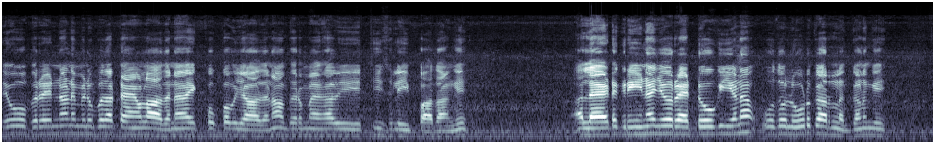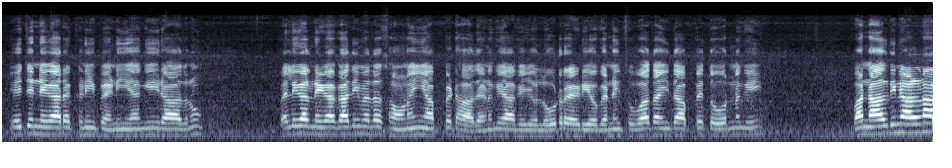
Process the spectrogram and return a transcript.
ਤੇ ਉਹ ਫਿਰ ਇਹਨਾਂ ਨੇ ਮੈਨੂੰ ਪਤਾ ਟਾਈਮ ਲਾ ਦੇਣਾ, ਇੱਕ ਕੁੱਕ ਵਜਾ ਦੇਣਾ। ਫਿਰ ਮੈਂ ਕਿਹਾ ਵੀ ਇੱਥੇ ਸਲੀਪ ਪਾ ਦਾਂਗੇ। ਆ ਲਾਈਟ ਗ੍ਰੀਨ ਹੈ ਜੋ ਰੈੱਡ ਹੋ ਗਈ ਹੈ ਨਾ ਉਦੋਂ ਲੋਡ ਕਰਨ ਲੱਗਣਗੇ। ਇਹ 'ਚ ਨਿਗਾਹ ਰੱਖਣੀ ਪੈਣੀ ਹੈਗੀ ਰਾਤ ਨੂੰ। ਪਹਿਲੀ ਗੱਲ ਨਿਗਾਹ ਕਾਦੀ ਮੈਂ ਤਾਂ ਸੌਣਾ ਹੀ ਆਪੇ ਠਾ ਦੇਣਗੇ ਆ ਕੇ, ਜੋ ਲੋਡ ਰੈਡੀ ਹੋ ਗਿਆ, ਨਹੀਂ ਸਵੇਰ ਤਾਂ ਤਾਂ ਆਪੇ ਤੋਰਨਗੇ ਹੀ। ਨਾਲ ਦੀ ਨਾਲ ਨਾ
